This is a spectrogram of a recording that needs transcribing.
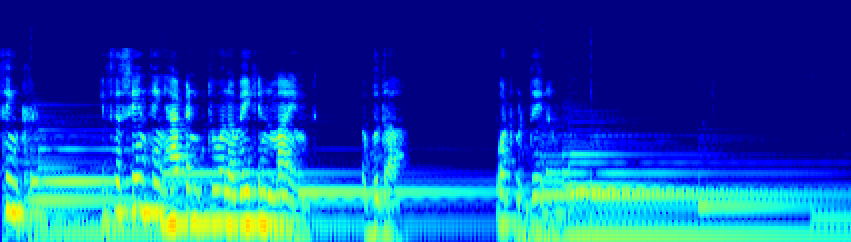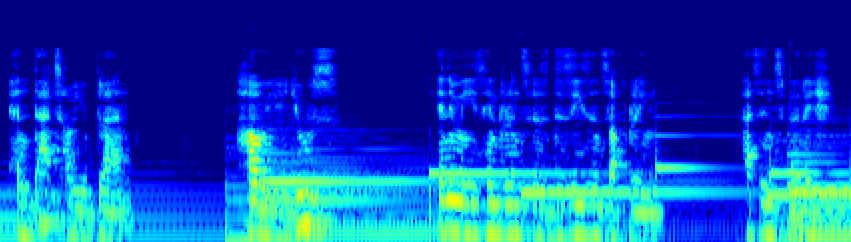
Think if the same thing happened to an awakened mind, a Buddha, what would they do? And that's how you plan, how you use enemies, hindrances, disease, and suffering as inspiration.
